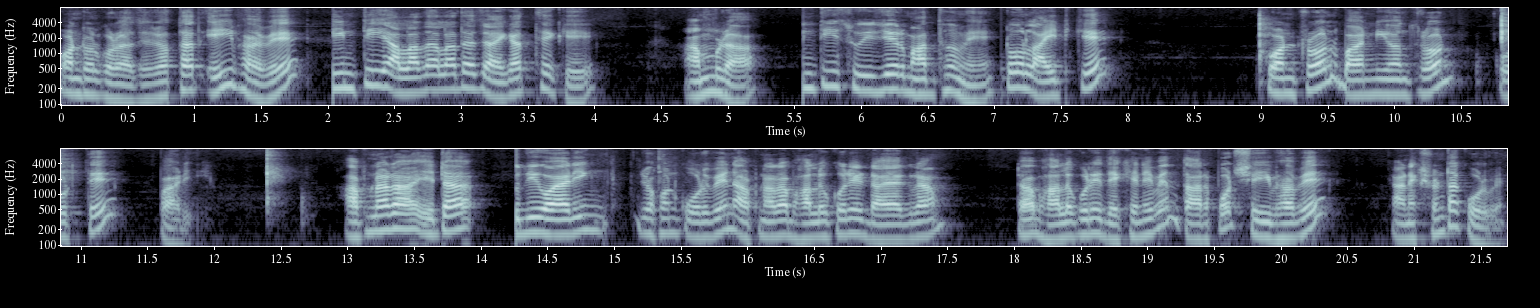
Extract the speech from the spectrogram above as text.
কন্ট্রোল করা আছে। অর্থাৎ এইভাবে তিনটি আলাদা আলাদা জায়গার থেকে আমরা তিনটি সুইচের মাধ্যমে দুটো লাইটকে কন্ট্রোল বা নিয়ন্ত্রণ করতে পারি। আপনারা এটা যদি ওয়ারিং যখন করবেন, আপনারা ভালো করে ডায়াগ্রামটা ভালো করে দেখে নেবেন, তারপর সেইভাবে কানেকশনটা করবেন।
